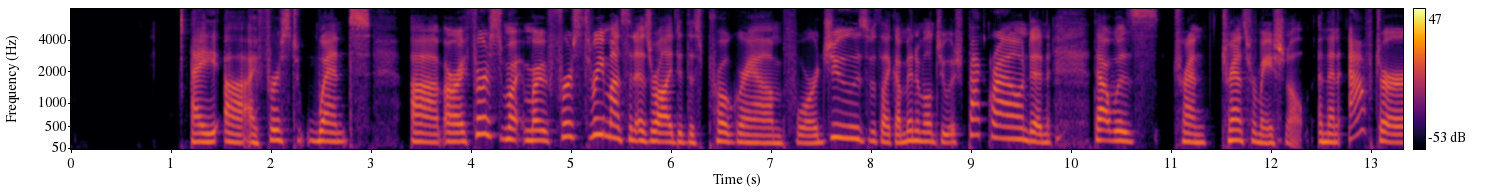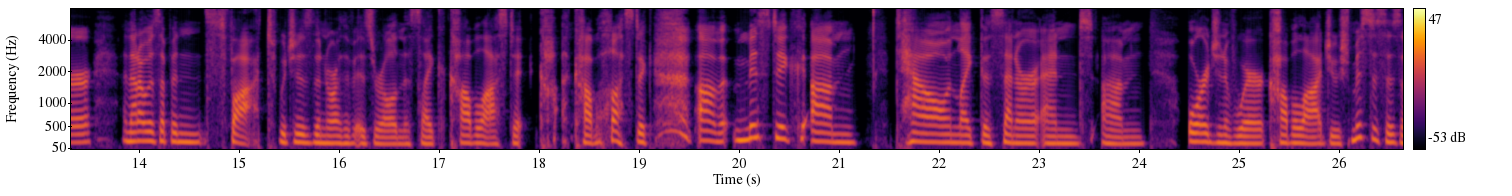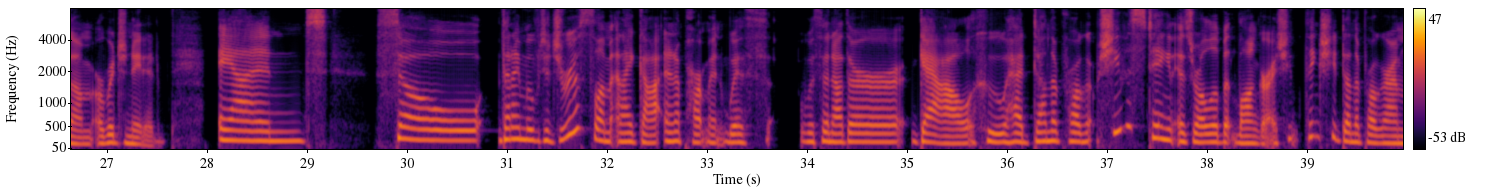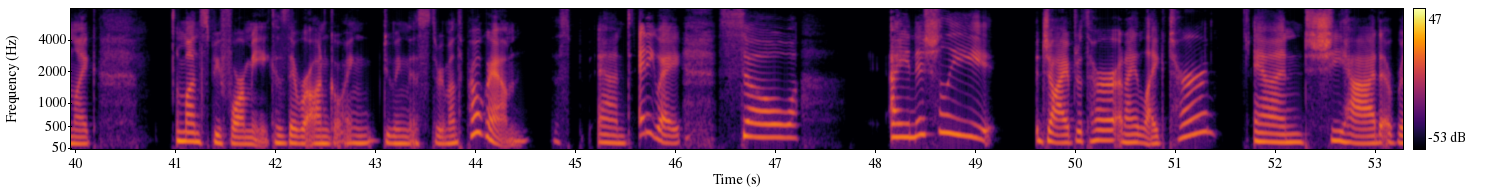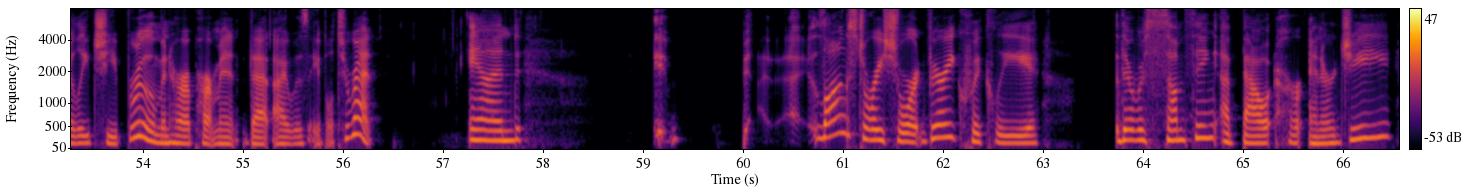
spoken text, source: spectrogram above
I uh, I first went, um, or I first my, my, first three months in Israel, I did this program for Jews with like a minimal Jewish background, and that was trans- transformational. And then after, and then I was up in Sfat, which is the north of Israel, in this like kabbalistic, kabbalistic, um, mystic um, town, like the center and um, origin of where Kabbalah, Jewish mysticism, originated, and so then I moved to Jerusalem and I got an apartment with with another gal who had done the program. She was staying in Israel a little bit longer. I think she'd done the program like months before me because they were ongoing doing this three month program. This and anyway, so I initially jived with her and I liked her. And she had a really cheap room in her apartment that I was able to rent. And it, long story short, very quickly, there was something about her energy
